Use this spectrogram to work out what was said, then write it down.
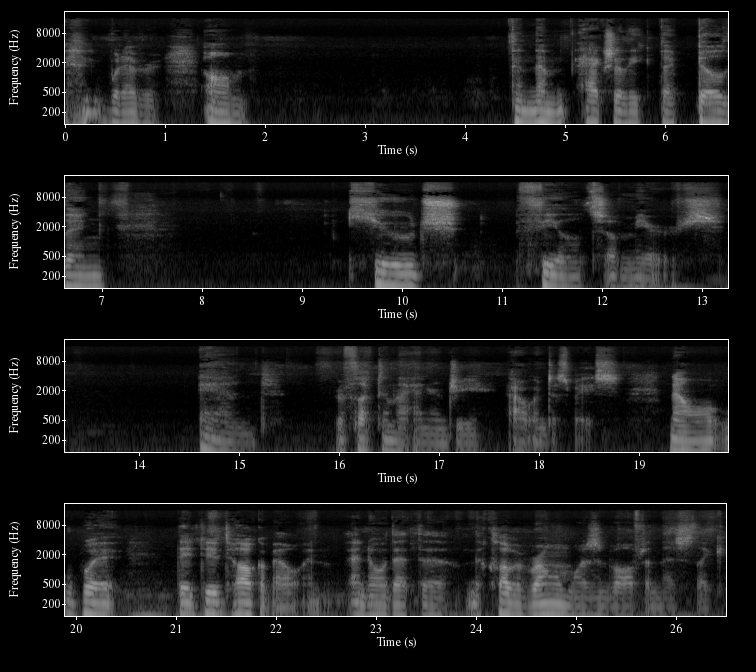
whatever. Um, than them actually like building huge fields of mirrors and reflecting that energy out into space. Now, what they did talk about, and I know that the the Club of Rome was involved in this like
